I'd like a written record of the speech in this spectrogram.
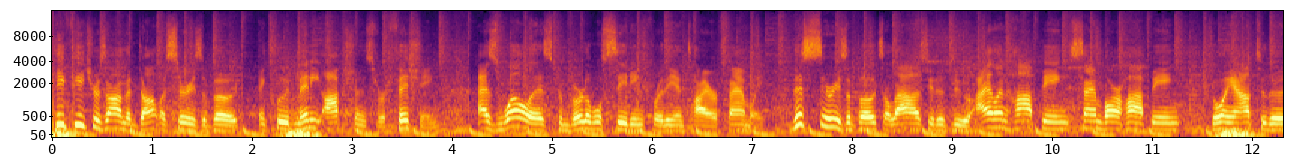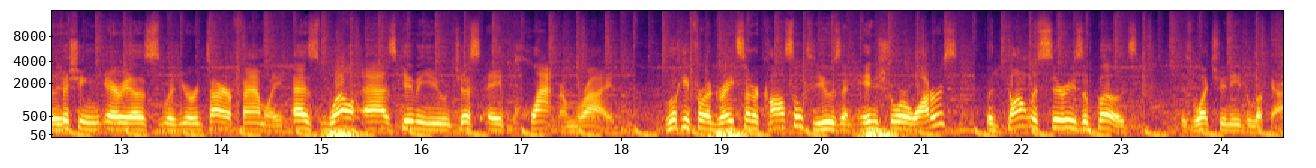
Key features on the Dauntless series of boat include many options for fishing, as well as convertible seating for the entire family. This series of boats allows you to do island hopping, sandbar hopping, going out to the fishing areas with your entire family, as well as giving you just a platinum ride. Looking for a great center console to use in inshore waters? The Dauntless series of boats is what you need to look at.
